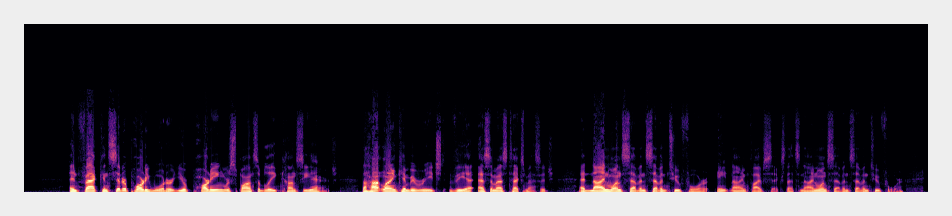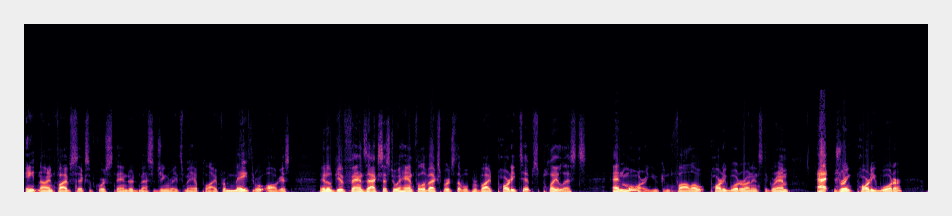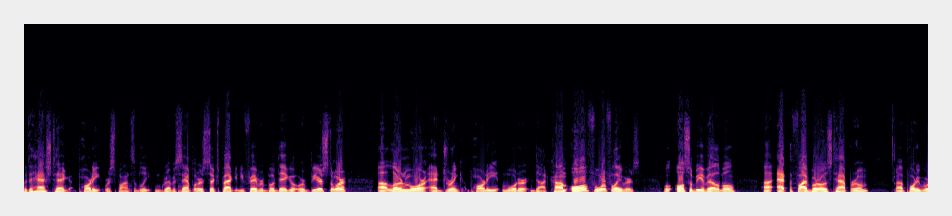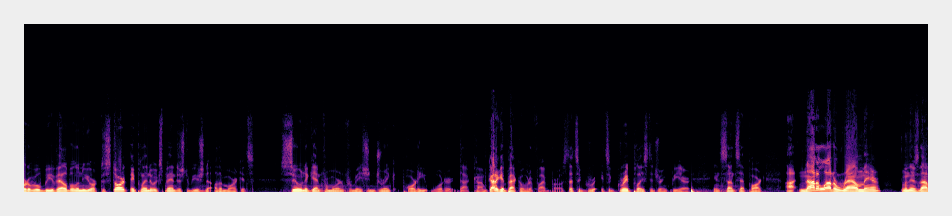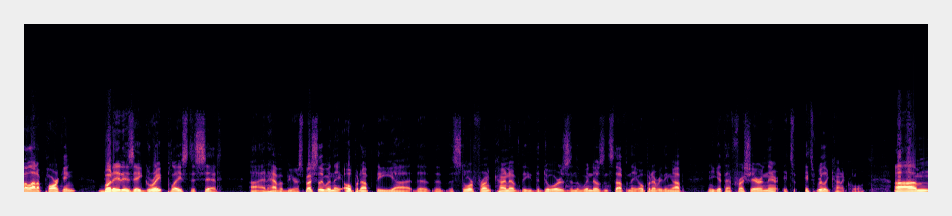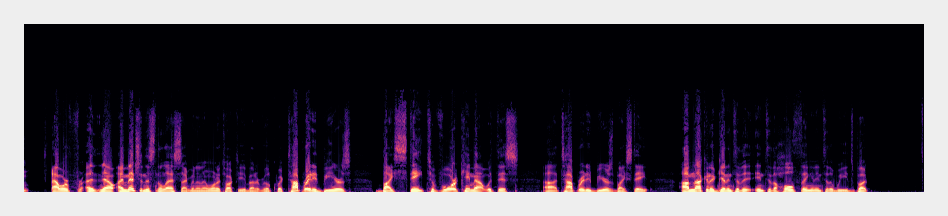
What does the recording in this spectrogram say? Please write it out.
In fact, consider Party Water your partying responsibly concierge. The hotline can be reached via SMS text message at 917 724 8956. That's 917 724 8956. Of course, standard messaging rates may apply. From May through August, it'll give fans access to a handful of experts that will provide party tips, playlists, and more. You can follow Party Water on Instagram at Drink Party Water with the hashtag Party Responsibly. Grab a sampler or six pack at your favorite bodega or beer store. Uh, learn more at drinkpartywater.com. All four flavors will also be available uh, at the Five Boroughs Tap Room. Uh, Party Water will be available in New York to start. They plan to expand distribution to other markets soon. Again, for more information, drinkpartywater.com. Got to get back over to Five Boroughs. That's a great. It's a great place to drink beer in Sunset Park. Uh, not a lot around there, and there's not a lot of parking, but it is a great place to sit. Uh, and have a beer, especially when they open up the, uh, the the the storefront, kind of the the doors and the windows and stuff, and they open everything up, and you get that fresh air in there. It's it's really kind of cool. Um, our fr- uh, now, I mentioned this in the last segment, and I want to talk to you about it real quick. Top rated beers by state. Tavour came out with this uh, top rated beers by state. I'm not going to get into the into the whole thing and into the weeds, but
